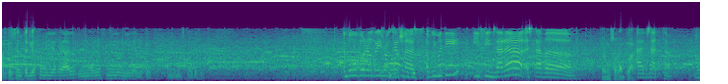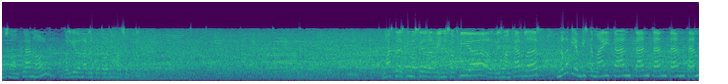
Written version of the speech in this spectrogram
perquè l'anterior família real no era una família unida, i que han demostrat que sí. Hem pogut veure el rei Joan Carles avui matí i fins ara estava En un segon pla. exacte a un segon plànol, volia donar-li protagonisme al seu fill. Mostra d'estimació de la reina Sofia, el rei Joan Carles. No l'havíem vista mai tan, tan, tan, tan, tan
